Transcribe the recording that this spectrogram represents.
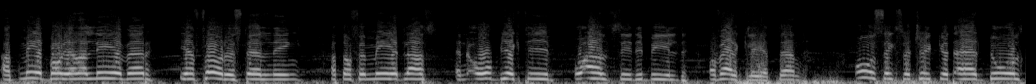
att medborgarna lever i en föreställning att de förmedlas en objektiv och allsidig bild av verkligheten. Åsiktsförtrycket är dolt,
